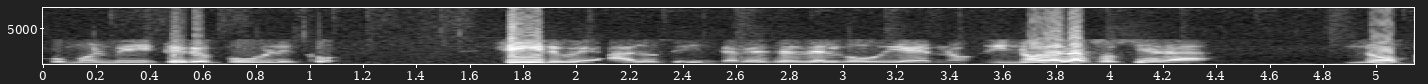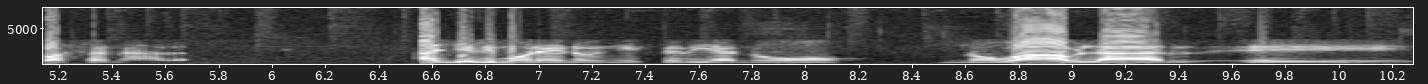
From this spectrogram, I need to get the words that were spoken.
como el Ministerio Público sirve a los intereses del gobierno y no de la sociedad, no pasa nada. Angeli Moreno en este día no, no va a hablar, eh,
